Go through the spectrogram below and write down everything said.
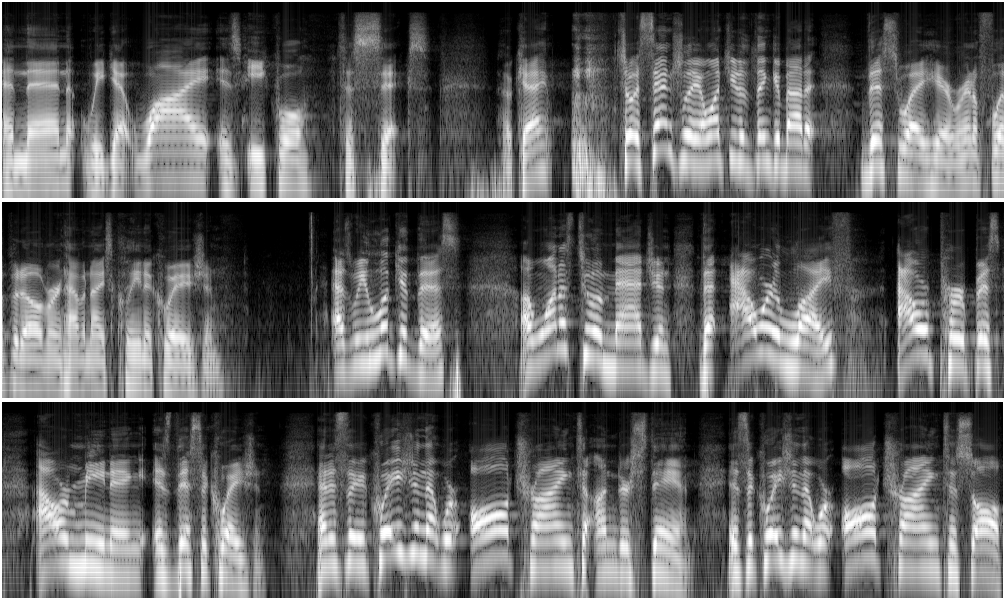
and then we get y is equal to 6. Okay? so essentially, I want you to think about it this way here. We're going to flip it over and have a nice clean equation. As we look at this, I want us to imagine that our life, our purpose, our meaning is this equation. And it's the equation that we're all trying to understand. It's the equation that we're all trying to solve.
